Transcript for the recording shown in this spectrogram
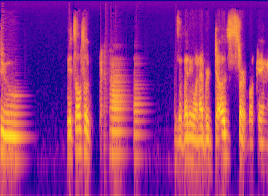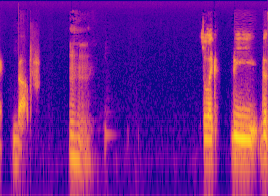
to it's also kind of, if anyone ever does start looking up Mm-hmm. So like the the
